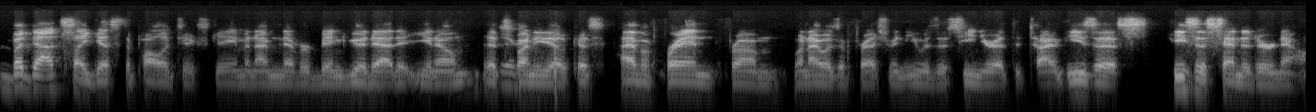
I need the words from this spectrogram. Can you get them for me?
But that's, I guess, the politics game, and I've never been good at it. You know, it's Yeah. funny though because I have a friend from when I was a freshman. He was a senior at the time. He's a he's a senator now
